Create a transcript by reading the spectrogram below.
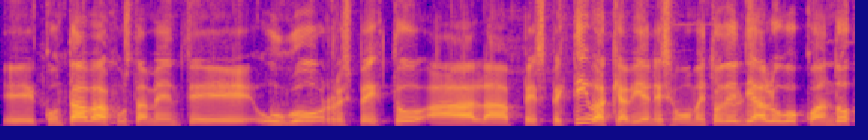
Eh, contaba justamente Hugo respecto a la perspectiva que había en ese momento del diálogo cuando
